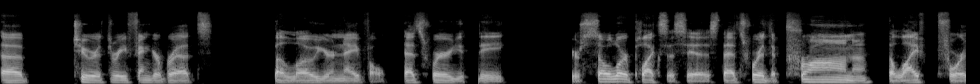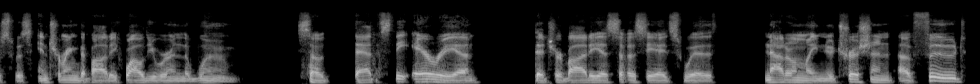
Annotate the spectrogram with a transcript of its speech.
uh, two or three finger breadths below your navel. That's where you, the your solar plexus is. That's where the prana, the life force, was entering the body while you were in the womb. So that's the area that your body associates with not only nutrition of food,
